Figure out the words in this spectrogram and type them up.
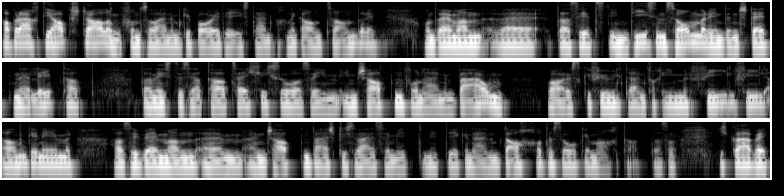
Aber auch die Abstrahlung von so einem Gebäude ist einfach eine ganz andere. Und wenn man äh, das jetzt in diesem Sommer in den Städten erlebt hat, dann ist es ja tatsächlich so, also im, im Schatten von einem Baum war es gefühlt einfach immer viel, viel angenehmer, als wenn man ähm, einen Schatten beispielsweise mit, mit irgendeinem Dach oder so gemacht hat. Also ich glaube,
